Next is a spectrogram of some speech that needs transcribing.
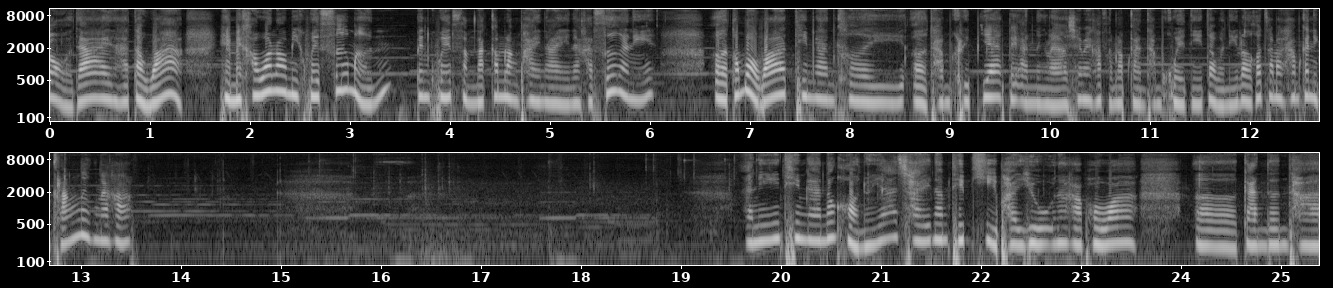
ต่อได้นะคะ แต่ว่าเห็นไหมคะว่าเรามีเควสซื่อเหมือน เป็นเควสสำนักกำลังภายในนะคะ ซึ่งอันนี้เออต้องบอกว่าทีมงานเคยเอ่อทำคลิปแยกไปอันหนึงแล้วใช่ไหมคะสำหรับการทำเควสนี้แต่วันนี้เราก็จะมาทำกันอีกครั้งหนึ่งนะคะอันนี้ทีมงานต้องขออนุญาตใช้น้ำทิพย์ขี่พายุนะคะ เพราะว่าการเดินเท้า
